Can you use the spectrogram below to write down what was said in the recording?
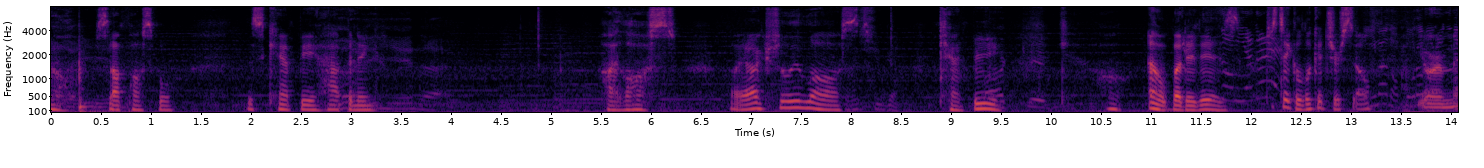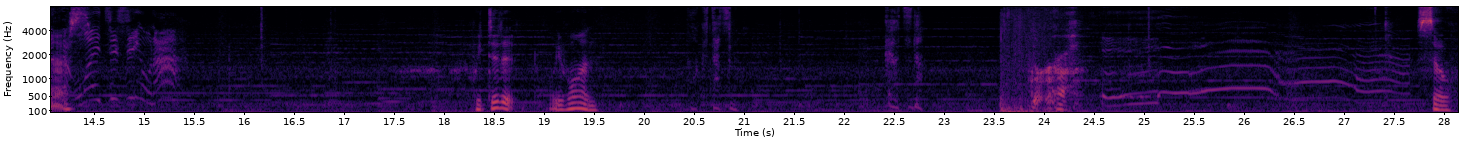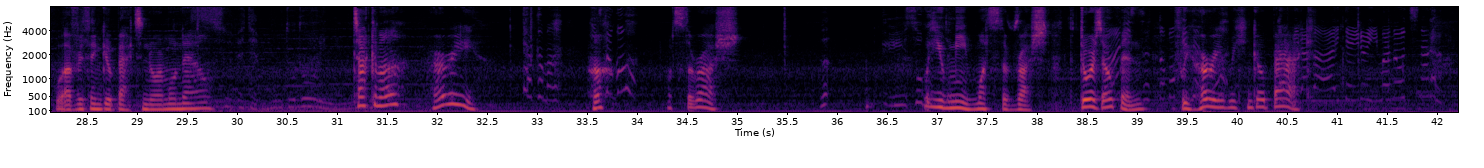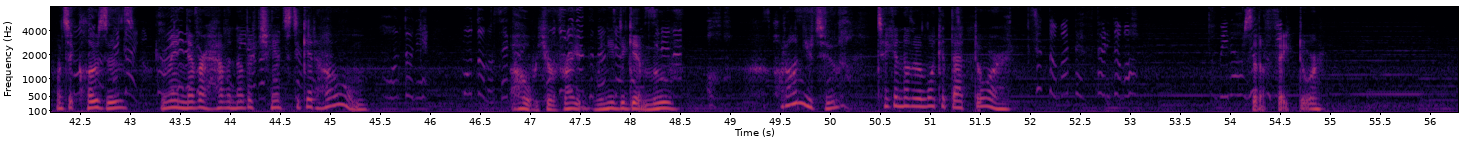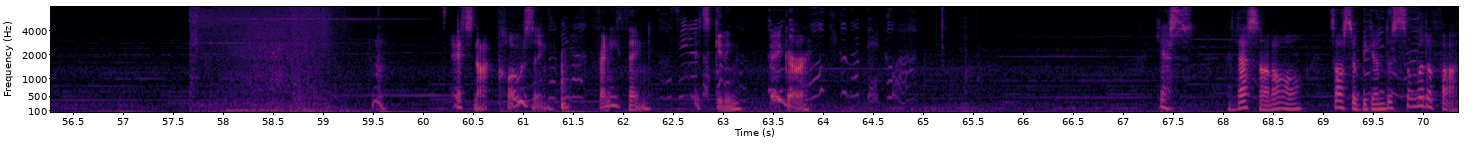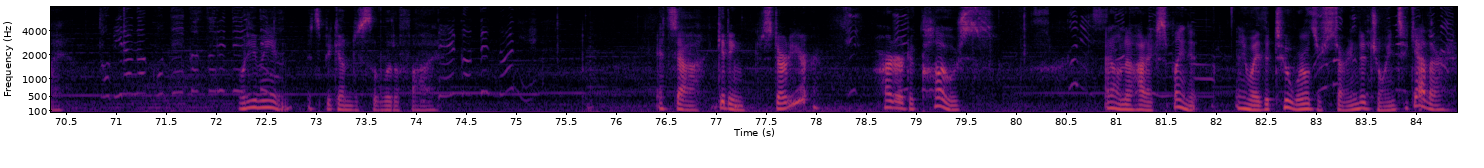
no, it's not possible. This can't be happening. I lost. I actually lost. Can't be. Oh, oh, but it is. Just take a look at yourself. You're a mess. We did it. We won. So, will everything go back to normal now? Takuma, hurry! Huh? What's the rush? What do you mean, what's the rush? The door's open. If we hurry, we can go back. Once it closes, we may never have another chance to get home. Oh, you're right. We need to get moved. Hold on, you two. Take another look at that door. Is it a fake door? It's not closing. If anything, it's getting bigger. Yes, and that's not all. It's also begun to solidify. What do you mean, it's begun to solidify? It's, uh, getting sturdier? Harder to close? I don't know how to explain it. Anyway, the two worlds are starting to join together.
